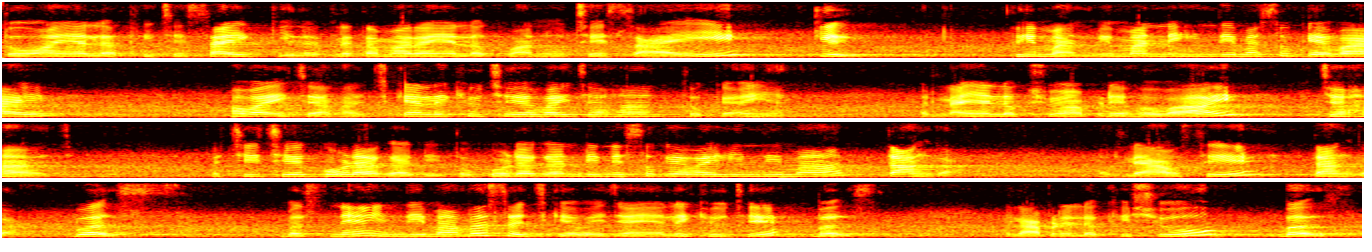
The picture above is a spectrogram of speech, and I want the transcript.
તો અહીંયા લખી છે સાયકલ, એટલે તમારે અહીંયા લખવાનું છે સાયકલ. વિમાન, વિમાનને હિન્દીમાં શું કહેવાય? હવાઈ જહાજ. ક્યાં લખ્યું છે હવાઈ જહાજ? તો કે અહીંયા. એટલે અહીંયા લખશું આપણે હવાઈ જહાજ. પછી છે ઘોડાગાડી તો ઘોડાગાડીને શું કહેવાય હિન્દીમાં? તાંગા. એટલે આવશે તાંગા. બસ. બસને હિન્દીમાં બસ જ કહેવાય જે અહીંયા લખ્યું છે બસ. એટલે આપણે લખીશું બસ.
